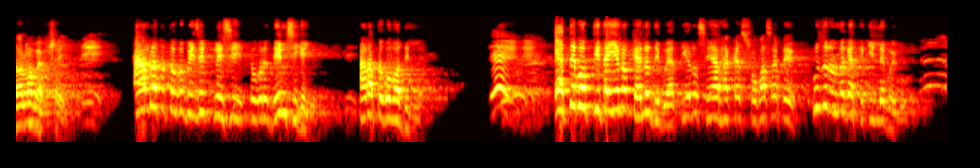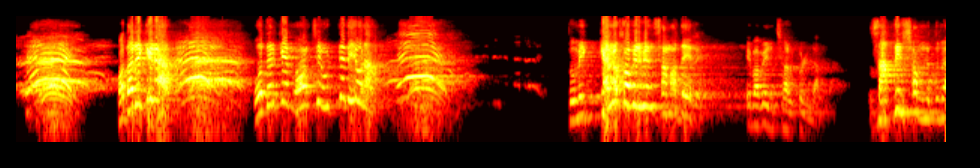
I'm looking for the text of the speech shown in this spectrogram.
ধর্ম ব্যবসায়ী। আমরা তো তোকে ভিজিট নিছি তোকে দিন শিখাই আরা তোকে বা দিলে। এতে বক্তৃতা এনো কেন দিব? এত এনো শেয়ার হাঁকে সোফা সেটে হুজুরের লোক এতে কিনলে বইব। কথা ঠিক না ওদেরকে মঞ্চে উঠতে দিও না। তুমি কেন কবির বিন সামাদের? এভাবে ইনসাল করলাম। জাতির সামনে তুমি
